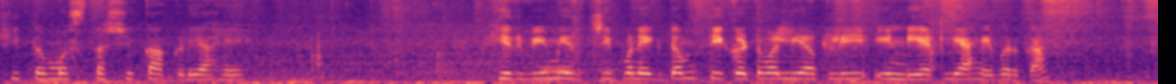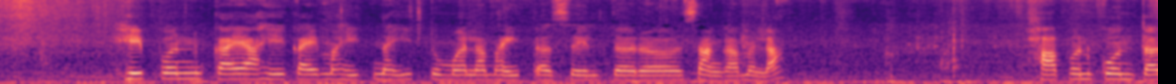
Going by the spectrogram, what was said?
ही तर मस्त अशी काकडी आहे. हिरवी मिरची पण एकदम तिखटवाली आपली इंडियातली आहे बरं का. हे पण काय आहे काय माहीत नाही. तुम्हाला माहीत असेल तर सांगा मला. हा पण कोणता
